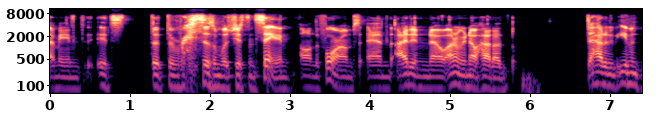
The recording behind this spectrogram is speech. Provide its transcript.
I mean, it's the the racism was just insane on the forums and I didn't know I don't even know how to how to even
